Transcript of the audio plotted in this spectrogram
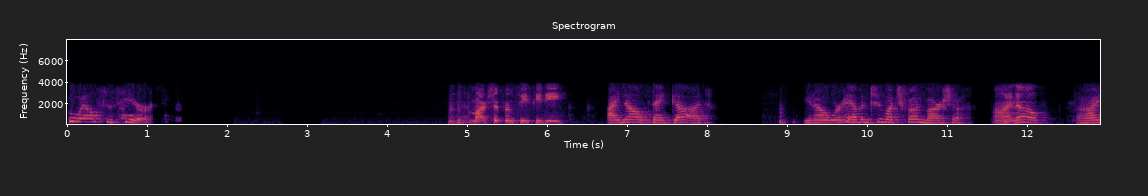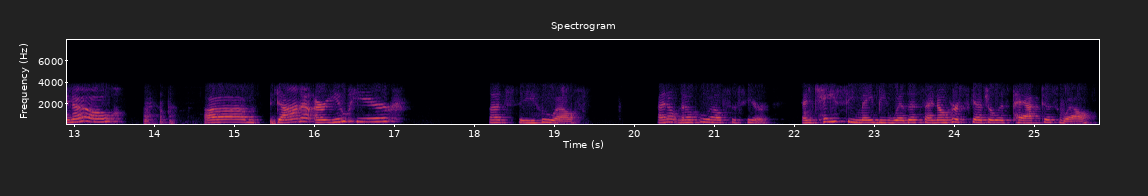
Who else is here? Mhm. Marcia from CCD. I know, thank God. You know, we're having too much fun, Marcia. I know. I know. Um, Donna, are you here? Let's see, who else? I don't know who else is here. And Casey may be with us. I know her schedule is packed as well.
